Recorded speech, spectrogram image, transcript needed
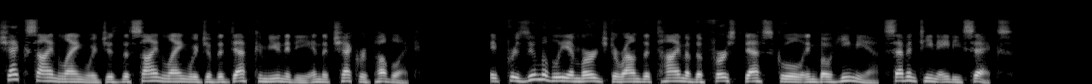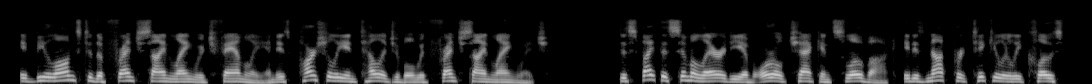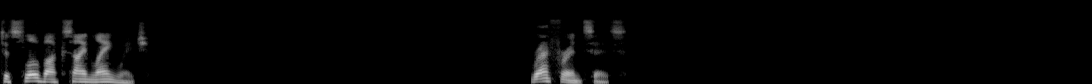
Czech Sign Language is the sign language of the deaf community in the Czech Republic. It presumably emerged around the time of the first deaf school in Bohemia 1786. It belongs to the French Sign Language family and is partially intelligible with French Sign Language. Despite the similarity of Oral Czech and Slovak, it is not particularly close to Slovak Sign Language. References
